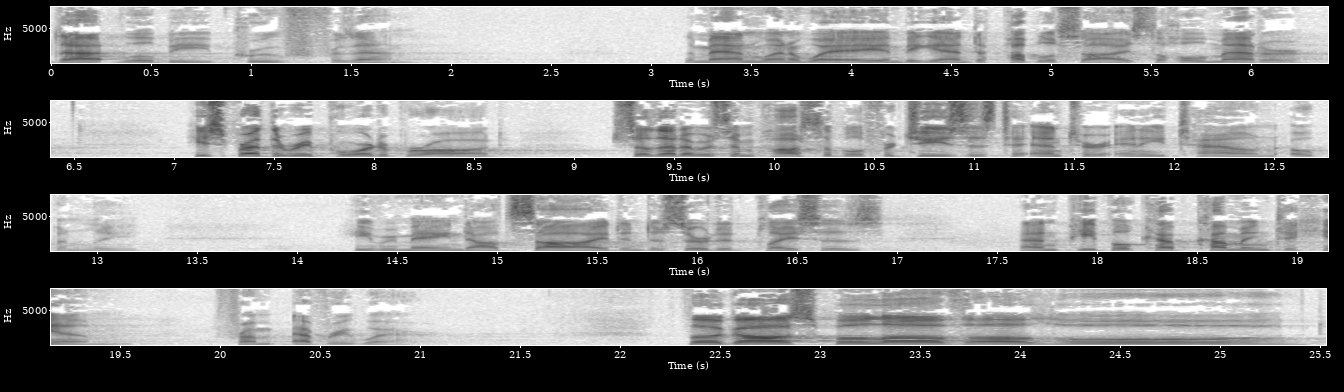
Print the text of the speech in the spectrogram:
That will be proof for them. The man went away and began to publicize the whole matter. He spread the report abroad so that it was impossible for Jesus to enter any town openly. He remained outside in deserted places, and people kept coming to him from everywhere. The Gospel of the Lord.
